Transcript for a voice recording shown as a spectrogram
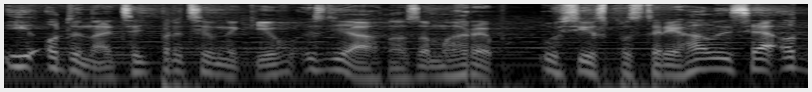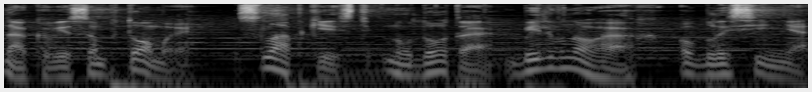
і 11 працівників з діагнозом грип. У всіх спостерігалися однакові симптоми: слабкість, нудота, біль в ногах, облесіння.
